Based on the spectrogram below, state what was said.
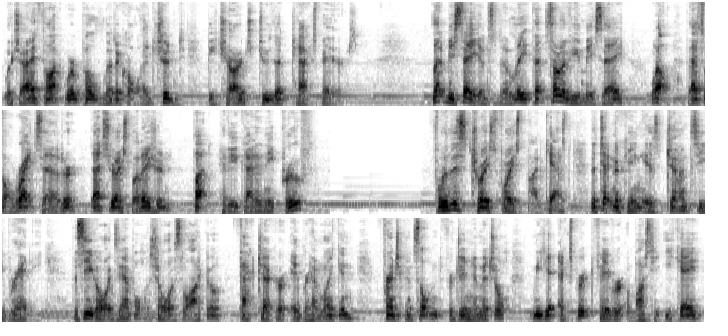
which I thought were political and shouldn't be charged to the taxpayers. Let me say, incidentally, that some of you may say, well, that's all right, Senator, that's your explanation, but have you got any proof? For this Choice Voice podcast, the Techno King is John C. Brandy. The C-Goal example, Shola Salako, fact checker Abraham Lincoln, French consultant Virginia Mitchell, media expert Favour Obasi-Ike,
